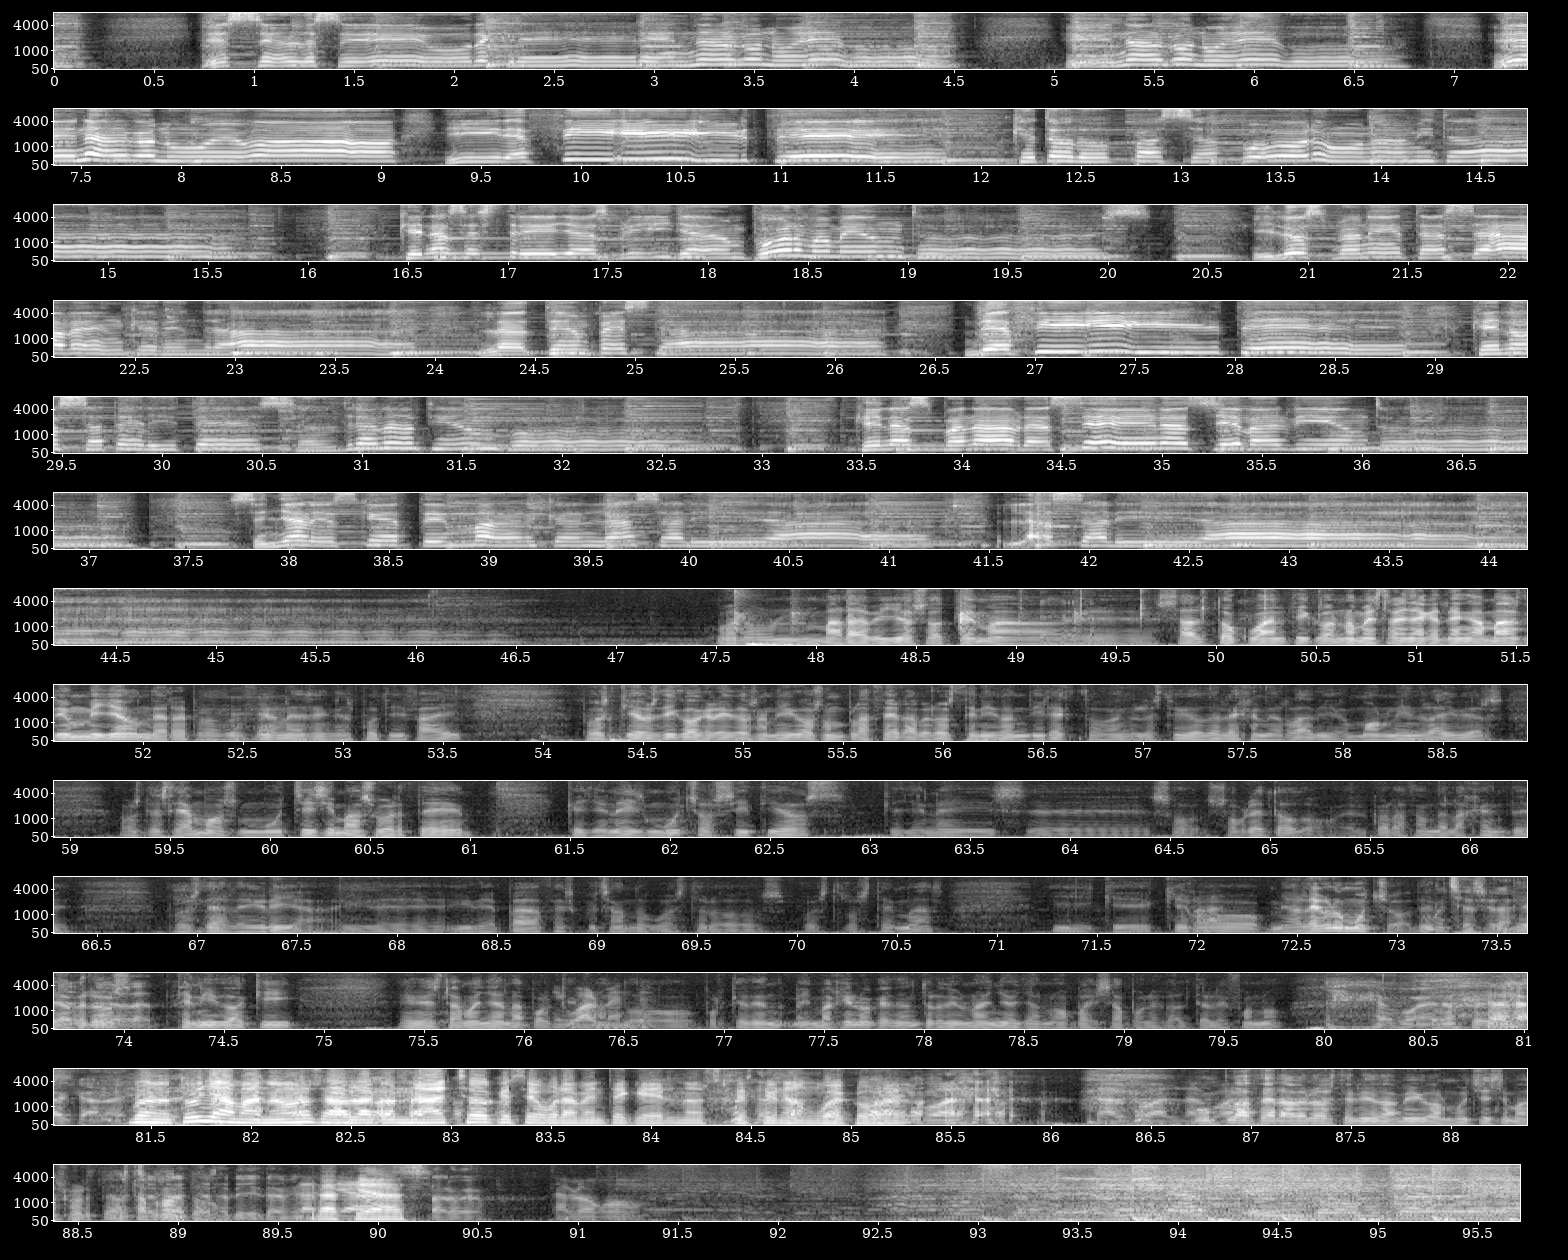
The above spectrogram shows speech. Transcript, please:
Es el deseo de creer en algo nuevo, en algo nuevo, en algo nuevo y decirte que todo pasa por una mitad, que las estrellas brillan por momentos y los planetas saben que vendrá la tempestad. Decirte que los satélites saldrán a tiempo, que las palabras se las lleva el viento. Señales que te marcan la salida, la salida. Bueno, un maravilloso tema de salto cuántico. No me extraña que tenga más de un millón de reproducciones en Spotify. Pues qué os digo, queridos amigos, un placer haberos tenido en directo en el estudio del EGN Radio, Morning Drivers. Os deseamos muchísima suerte, que llenéis muchos sitios, que llenéis eh, so- sobre todo el corazón de la gente pues de alegría y de, y de paz escuchando vuestros vuestros temas y que quiero me alegro mucho de, Muchas de gracias, de haberos tenido aquí en esta mañana porque cuando- porque den- me imagino que dentro de un año ya nos vais a poner al teléfono bueno, Entonces- caray. Bueno, tú llámanos, habla con Nacho, que seguramente que él nos gestiona un hueco, ¿eh? Tal cual. Tal cual, tal un cual. placer haberos tenido amigos muchísima suerte hasta Muchas pronto gracias a ti también. Gracias. Gracias. Hasta luego. Hasta luego. encontrar.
